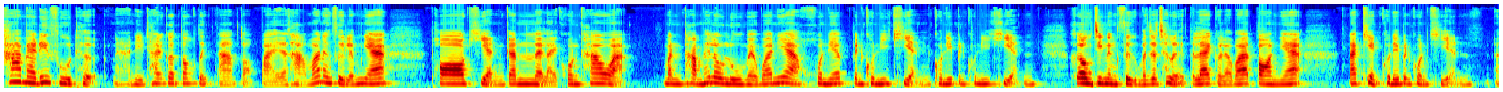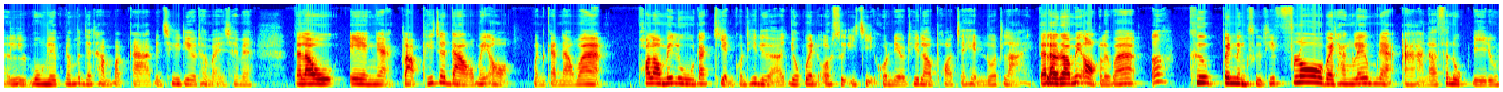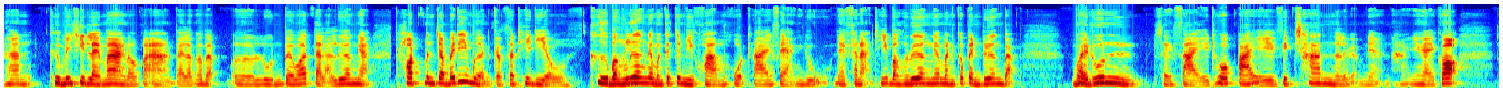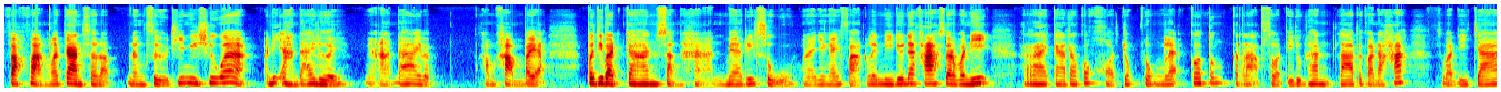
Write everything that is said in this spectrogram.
ฆ่าแมรี่ซูเถอะนะนี่ท่านก็ต้องติดตามต่อไปแต่ถามว่าหนังสือเล่มนี้พอเขียนกันหลาย ๆ คนเข้าอะ มันทำให้เรารู้ไหมว่าเนี่ยคนนี้เป็นคนนี้เขียน คนนี้เป็นคนนี้เขียนคือจริงหนังสือมันจะเฉลยแต่แรกก่อนแล้วว่าตอนเนี้ยนักเขียนคนนี้เป็นคนเขียนวงเล็บแล้วมันจะทำปากกาเป็นชื่อเดียวทำไมใช่ไหมแต่เราเองเนี่ยกลับที่จะเดาไม่ออกเหมือนกันนะว่า เพราะเราไม่รู้นักเขียนคนที่เหลือยกเว้นโอซึอิจิคนเดียวที่เราพอจะเห็นลวดลาย แต่เราเราไม่ออกเลยว่า เออคือเป็นหนังสือที่โฟล์ไปทางเล่มเนี่ยอ่านแล้วสนุกดีทุกท่าน คือไม่คิดอะไรมากเนาะก็อ่านไปแล้วก็แบบเออลุ้นไปว่าแต่ละเรื่องเนี่ยพล็อตมันจะไม่ได้เหมือนกันสัทีเดียว คือบางเรื่องเนี่ยมันก็จะมีความโหดร้ายแฝงอยู่ ในขณะที่บางเรื่องเนี่ยมันก็เป็นเรื่องแบบวัยรุ่นใสๆทั่วไปฟิกชันอะไรแบบเนี้ยนะคะยังไงก็ฝากฝังละกันสำหรับหนังสือที่มีชื่อว่า อันนี้อ่านได้เลย อ่านได้แบบ ขำๆไปอะปฏิบัติการสังหารแมรี่ซูนะยังไงฝากเล่มนี้ด้วยนะคะสำหรับวันนี้รายการเราก็ขอจบลงและก็ต้องกราบสวัสดีทุกท่านลาไปก่อนนะคะ สวัสดีจ้า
